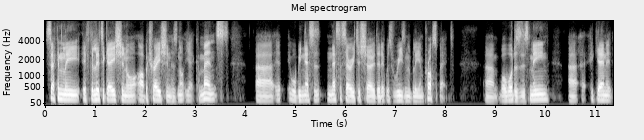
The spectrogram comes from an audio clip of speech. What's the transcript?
Secondly, if the litigation or arbitration has not yet commenced, uh, it, it, will be necess necessary to show that it was reasonably in prospect. Um, well, what does this mean? Uh, again, it,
